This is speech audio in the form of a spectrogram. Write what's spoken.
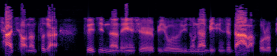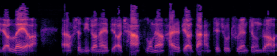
恰巧呢，自个儿最近呢，等于是比如运动量比平时大了，或者说比较累了，啊身体状态也比较差，活动量还是比较大，这时候出现症状了。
